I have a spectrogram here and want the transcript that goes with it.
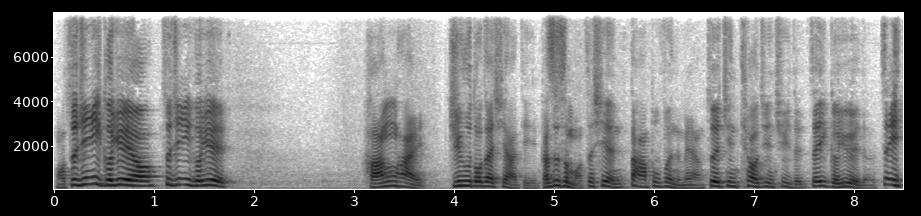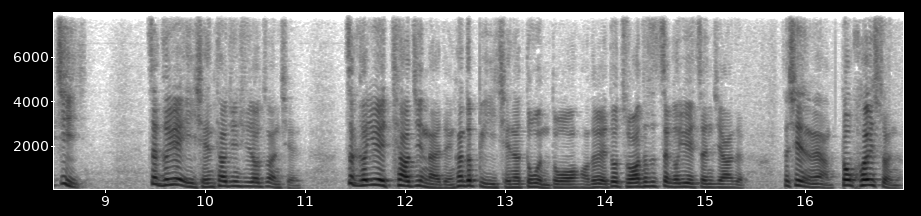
啊，最近一个月哦，最近一个月航海几乎都在下跌，表示什么？这些人大部分怎么样？最近跳进去的这一个月的这一季，这个月以前跳进去都赚钱，这个月跳进来的你看都比以前的多很多，哦对不对？都主要都是这个月增加的。这些人怎么样都亏损了，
